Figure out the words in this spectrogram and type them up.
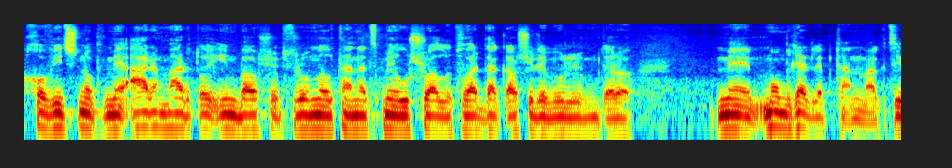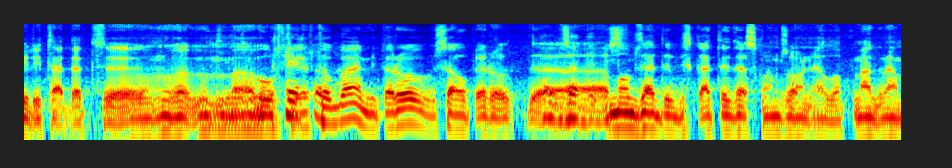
ხო ვიცნობ მე არ მარტო იმ ბავშვებს რომელთანაც მე უშუალოდ ვარ დაკავშირებული, იმიტომ რომ მე მომღერლებთან მაგ ძირითადად ურთიერთობა, იმიტომ რომ საოპერო მომზადების კათედრას ხმზონელობ, მაგრამ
